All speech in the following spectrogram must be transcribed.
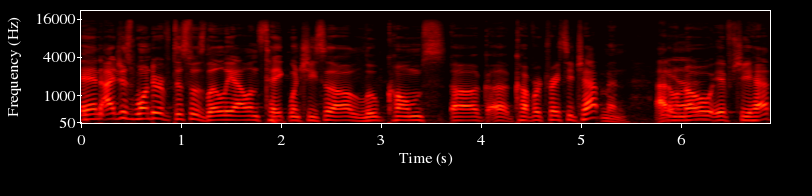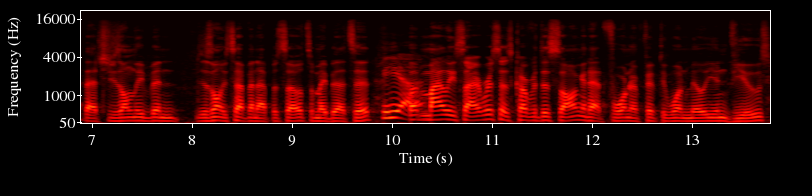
and I just wonder if this was Lily Allen's take when she saw Luke Combs uh, uh, cover Tracy Chapman. I don't Yeah. know if she had that. She's only been there's only seven episodes, so maybe that's it. Yeah. But Miley Cyrus has covered this song and had 451 million views.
